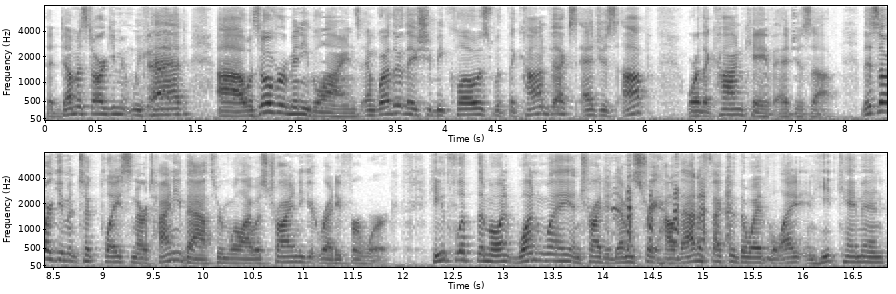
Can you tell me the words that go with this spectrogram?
The dumbest argument we've had uh, was over mini blinds and whether they should be closed with the convex edges up or the concave edges up. This argument took place in our tiny bathroom while I was trying to get ready for work. He flipped them one way and tried to demonstrate how that affected the way the light and heat came in.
